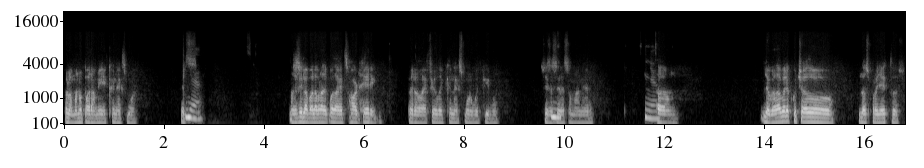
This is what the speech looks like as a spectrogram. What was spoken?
por lo menos para mí, it connects more. It's, Yeah. No sé si la palabra adecuada es hard hitting, pero I feel it connects more with people. Si se hace de esa manera. Yeah. Um, luego de haber escuchado los proyectos,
